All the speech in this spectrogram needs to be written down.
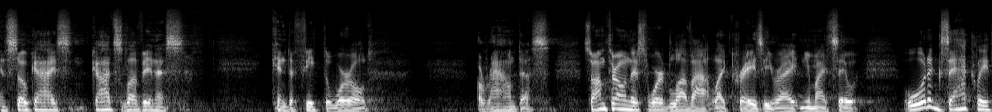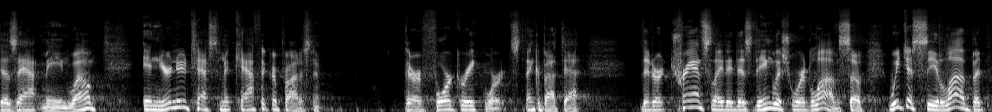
And so, guys, God's love in us can defeat the world around us. So I'm throwing this word love out like crazy, right? And you might say, what exactly does that mean? Well, in your New Testament, Catholic or Protestant, there are four Greek words. Think about that. That are translated as the English word love. So we just see love, but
